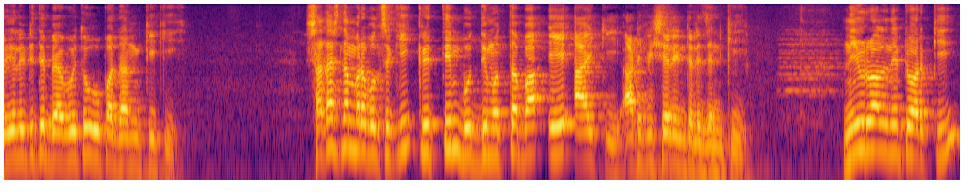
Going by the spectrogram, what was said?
রিয়েলিটিতে ব্যবহৃত উপাদান কী কী? সাতাশ নম্বরে বলছে কি, কৃত্রিম বুদ্ধিমত্তা বা এআই কি? আর্টিফিশিয়াল ইন্টেলিজেন্ট কি? নিউরাল নেটওয়ার্ক কি?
